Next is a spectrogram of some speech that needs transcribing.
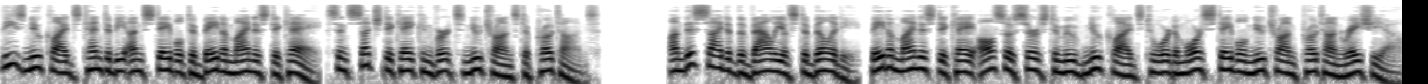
These nuclides tend to be unstable to beta-minus decay, since such decay converts neutrons to protons. On this side of the valley of stability, beta-minus decay also serves to move nuclides toward a more stable neutron-proton ratio.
